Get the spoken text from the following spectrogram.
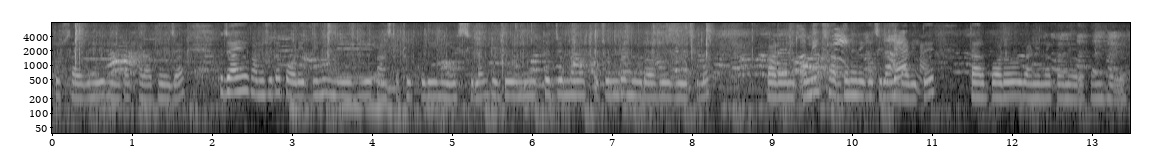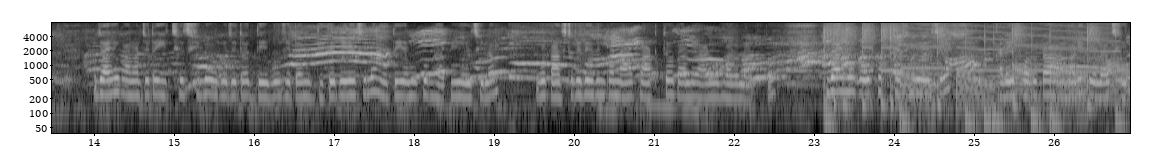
খুব সাইড ভেবে মনটা খারাপ হয়ে যায়। তো যাই হোক আমি সেটা পরের দিনই নিয়ে গিয়ে কাঁচটা ঠিক করিয়ে নিয়ে এসেছিলাম। কিন্তু ওই মুহূর্তের জন্য আমার প্রচণ্ড মুড অফ হয়ে গিয়েছিল। কারণ অনেক সাবধানে রেখেছিলাম বাড়িতে তারপরেও জানি না কেন এরকম হলো। যাই হোক আমার যেটা ইচ্ছে ছিল ওকে যেটা দেবো সেটা আমি দিতে পেরেছিলাম ওতেই আমি খুব হ্যাপি হয়েছিলাম। তবে কাজটা যদি দিনটা না ফাটতো তাহলে আরও ভালো লাগতো। যাই হোক ও খুব খুশি হয়েছে আর এই ফটোটা আমারই তোলা ছিল।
